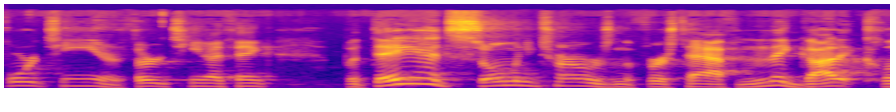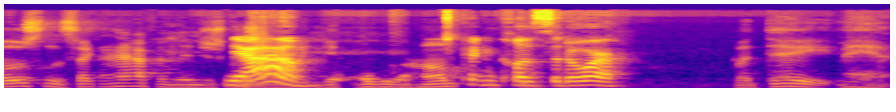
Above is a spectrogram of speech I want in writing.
14 or 13, I think. But they had so many turnovers in the first half, and then they got it close in the second half, and then just yeah get over the hump. Couldn't close the door. But they, man,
